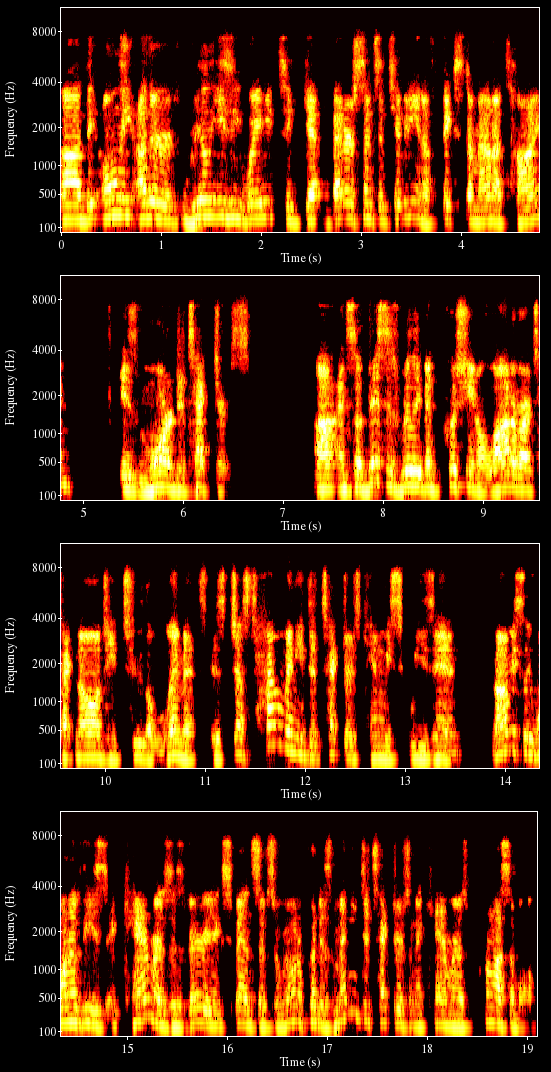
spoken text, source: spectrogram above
uh, the only other real easy way to get better sensitivity in a fixed amount of time is more detectors. Uh, and so this has really been pushing a lot of our technology to the limits is just how many detectors can we squeeze in? And obviously one of these cameras is very expensive, so we want to put as many detectors in a camera as possible.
